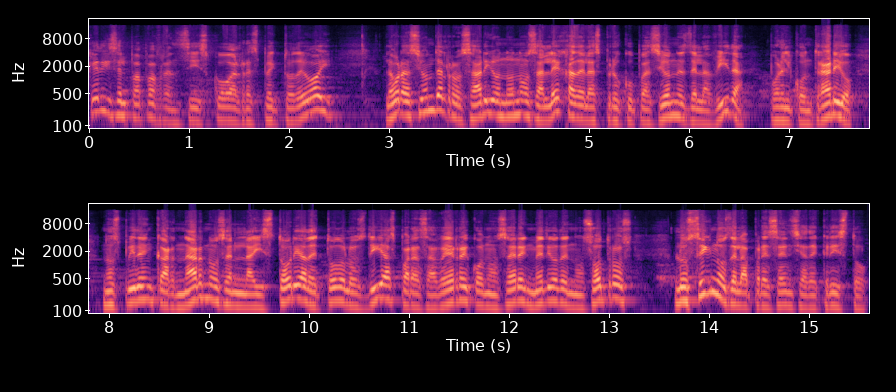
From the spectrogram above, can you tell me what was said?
¿Qué dice el Papa Francisco al respecto de hoy? La oración del rosario no nos aleja de las preocupaciones de la vida, por el contrario, nos pide encarnarnos en la historia de todos los días para saber reconocer en medio de nosotros los signos de la presencia de Cristo.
